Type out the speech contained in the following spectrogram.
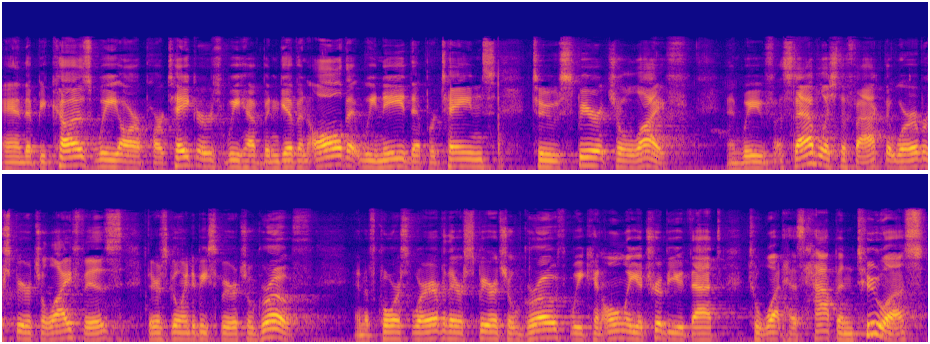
and that because we are partakers, we have been given all that we need that pertains to spiritual life. And we've established the fact that wherever spiritual life is, there's going to be spiritual growth. And of course, wherever there's spiritual growth, we can only attribute that to what has happened to us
